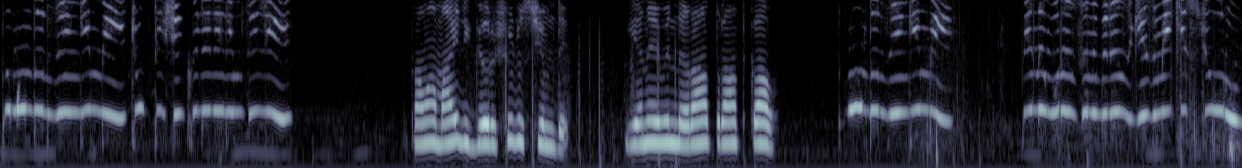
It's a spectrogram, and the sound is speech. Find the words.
Tamamdır zengin bey çok teşekkür ederim sizi. Tamam haydi görüşürüz şimdi. Yeni evinde rahat rahat kal. Tamamdır zengin bey. Ben burasını biraz gezmek istiyorum.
